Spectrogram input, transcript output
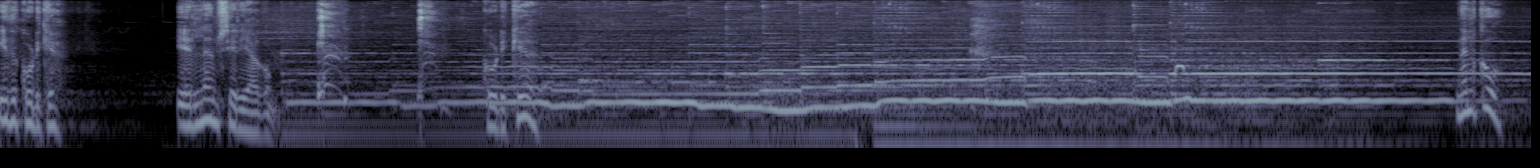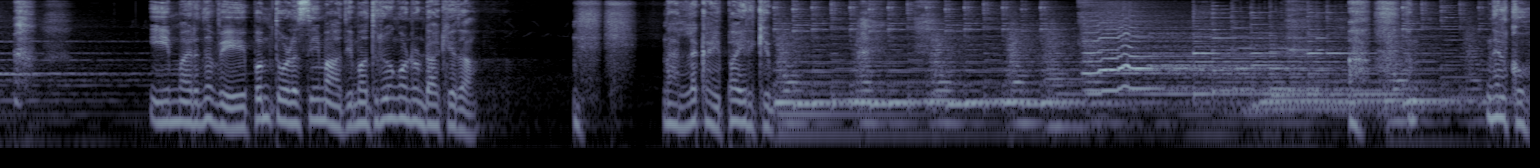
ഇത് കുടിക്ക. എല്ലാം ശരിയാകും. കുടിക്ക. നിൽക്കൂ. ഈ മരുന്ന് വേപ്പും തുളസിയും അതിമധുരവും കൊണ്ടുണ്ടാക്കിയതാ. നല്ല കയ്പായിരിക്കും. നിൽക്കൂ.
